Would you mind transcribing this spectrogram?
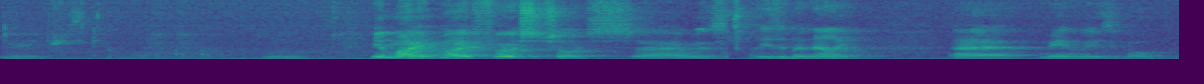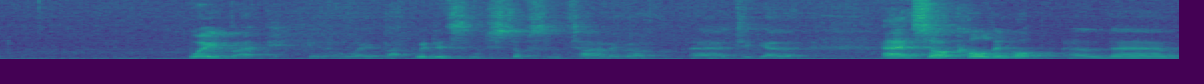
Very interesting. Mm. Yeah, my, my first choice uh, was Liza Minnelli. Uh, me and Lisa go way back, you know, way back. We did some stuff some time ago uh, together. Uh, so I called him up and um,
